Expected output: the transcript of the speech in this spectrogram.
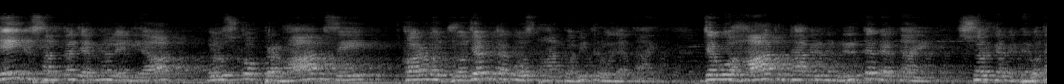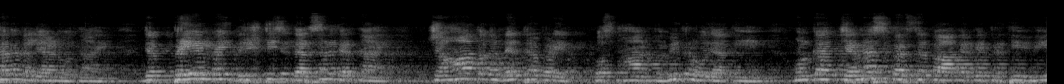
एक संत जन्म ले लिया, और उसको प्रभाव से करोड़ जोजन तक वो स्थान पवित्र हो जाता है। जब वो हाथ उठा कर नृत्य करता है, स्वर्ग में देवता का कल्याण होता है, जब प्रेम में दृष्टि से दर्शन करता है, जहाँ तक नेत्र पड़े, वो स्थान पवित्र हो जाती है। उनका चरण स्पर्श पा करके पृथ्वी भी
